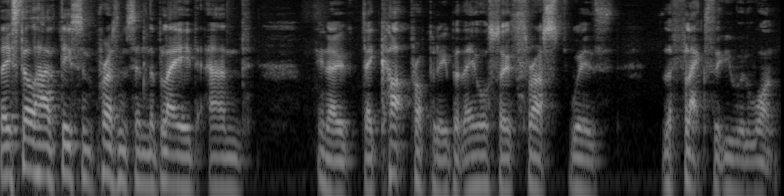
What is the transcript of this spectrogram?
they still have decent presence in the blade, and you know they cut properly, but they also thrust with the flex that you would want.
